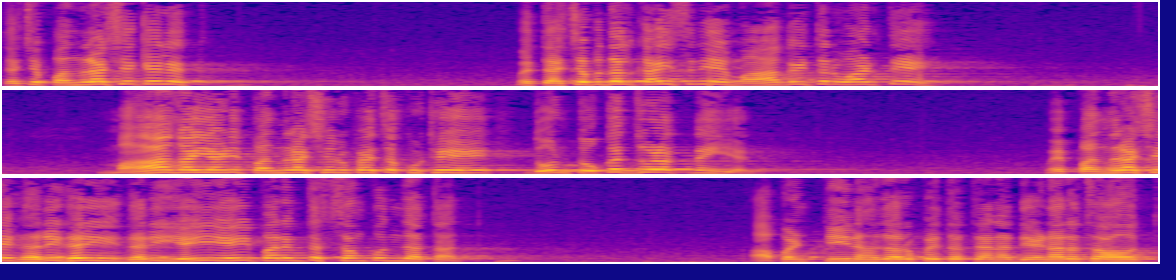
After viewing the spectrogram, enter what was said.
त्याचे पंधराशे केलेत. मग त्याच्याबद्दल काहीच नाही महागाई तर वाढते. महागाई आणि पंधराशे रुपयाचं कुठे दोन टोकच जुळत नाहीये. मग पंधराशे घरी घरी घरी येई येईपर्यंत संपून जातात. आपण तीन हजार रुपये तर त्यांना देणारच आहोत.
